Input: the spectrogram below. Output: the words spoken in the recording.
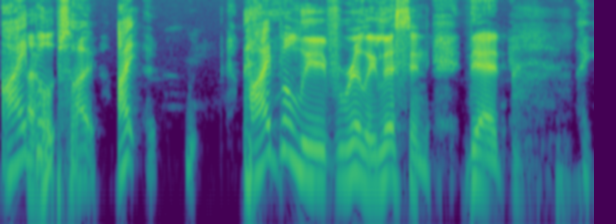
I, I so. I, I I believe really. Listen, that like,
